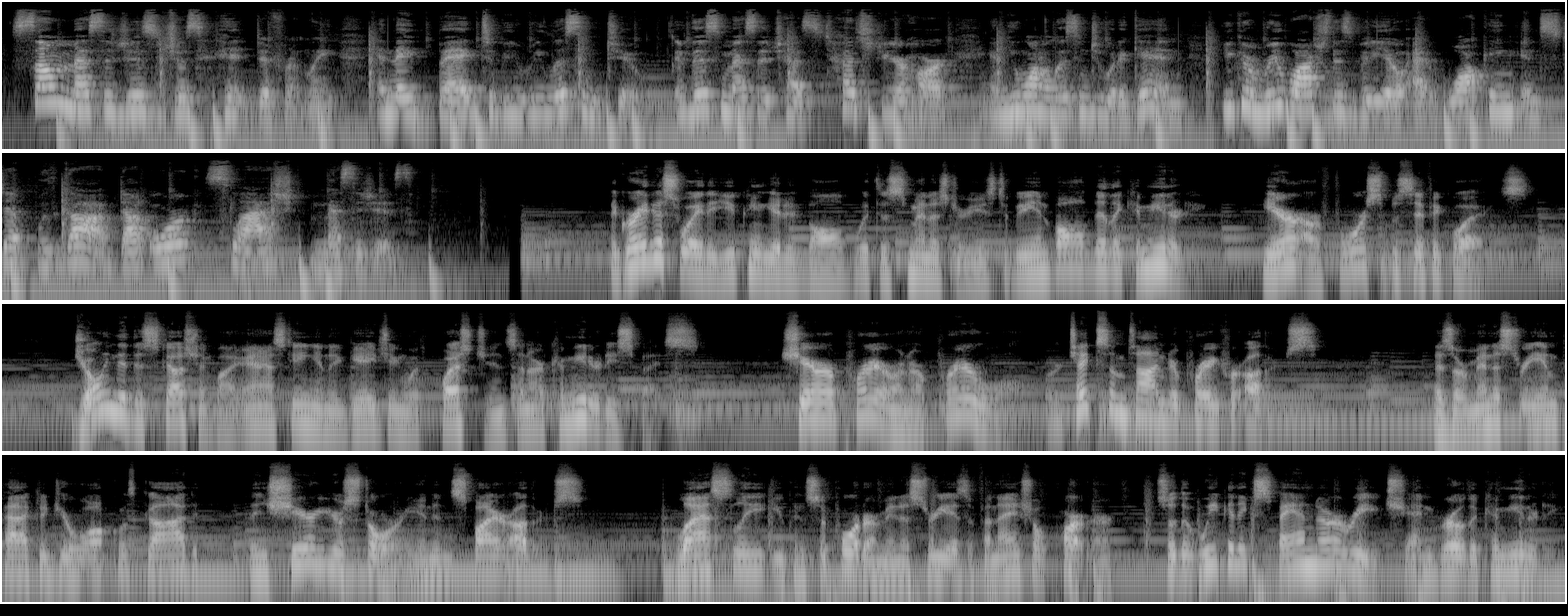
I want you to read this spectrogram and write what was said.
Some messages just hit differently and they beg to be re listened to. If this message has touched your heart and you want to listen to it again, you can rewatch this video at walkinginstepwithgod.org/slash messages. The greatest way that you can get involved with this ministry is to be involved in the community. Here are four specific ways. Join the discussion by asking and engaging with questions in our community space. Share a prayer on our prayer wall or take some time to pray for others. Has our ministry impacted your walk with God? Then share your story and inspire others. Lastly, you can support our ministry as a financial partner so that we can expand our reach and grow the community.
